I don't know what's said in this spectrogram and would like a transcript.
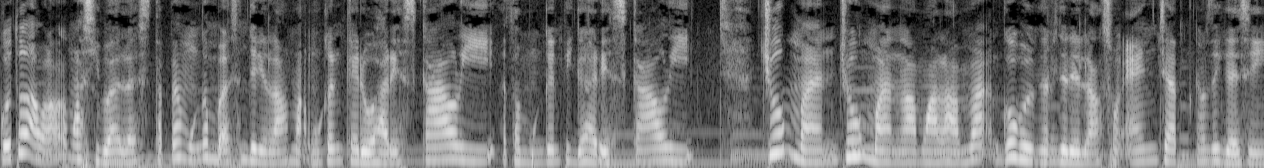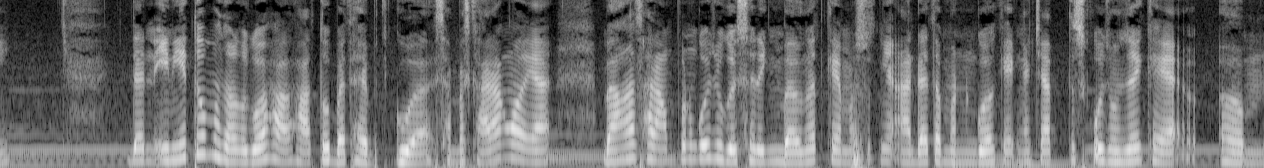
gue tuh awal-awal masih balas tapi mungkin balasnya jadi lama. Mungkin kayak dua hari sekali atau mungkin tiga hari sekali. Cuman cuman lama-lama gue bener jadi langsung encet. Ngerti gak sih dan ini tuh menurut gue hal satu bad habit gue sampai sekarang loh ya. Bahkan sekarang pun gue juga sering banget kayak maksudnya ada temen gue kayak ngechat terus ujungnya kayak um,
